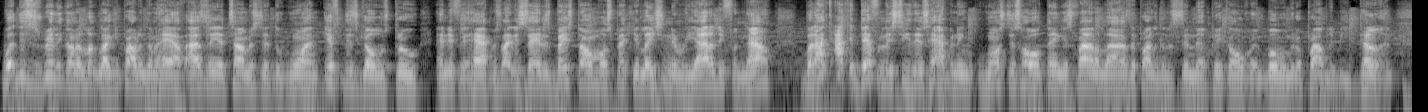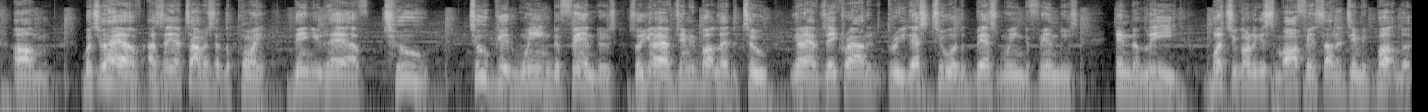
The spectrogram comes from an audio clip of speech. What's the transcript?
what this is really going to look like, you're probably going to have Isaiah Thomas at the one if this goes through and if it happens. Like I said, it's based on more speculation than reality for now. But I, I could definitely see this happening once this whole thing is finalized. They're probably going to send that pick over and boom, it'll probably be done. Um, but you have Isaiah Thomas at the point. Then you'd have two two good wing defenders. So you're gonna have Jimmy Butler at the two. You're gonna have Jae Crowder at the three. That's two of the best wing defenders in the league but you're going to get some offense out of Jimmy Butler.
